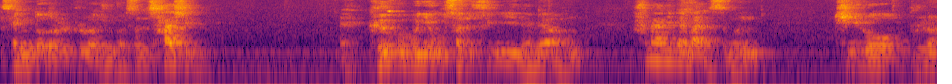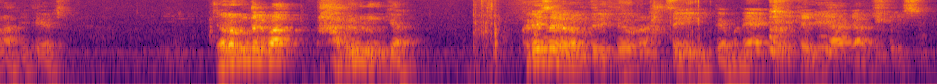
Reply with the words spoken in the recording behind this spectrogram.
생도들을 불러준 것은 사실입니다. 예, 그 부분이 우선순위 되면 하나님의 말씀은 뒤로 물러나게 되어집니다. 여러분들과 다른 의견, 그래서 여러분들이 배우는 학생이기 때문에 그렇게 이야기할 수도 있습니다.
